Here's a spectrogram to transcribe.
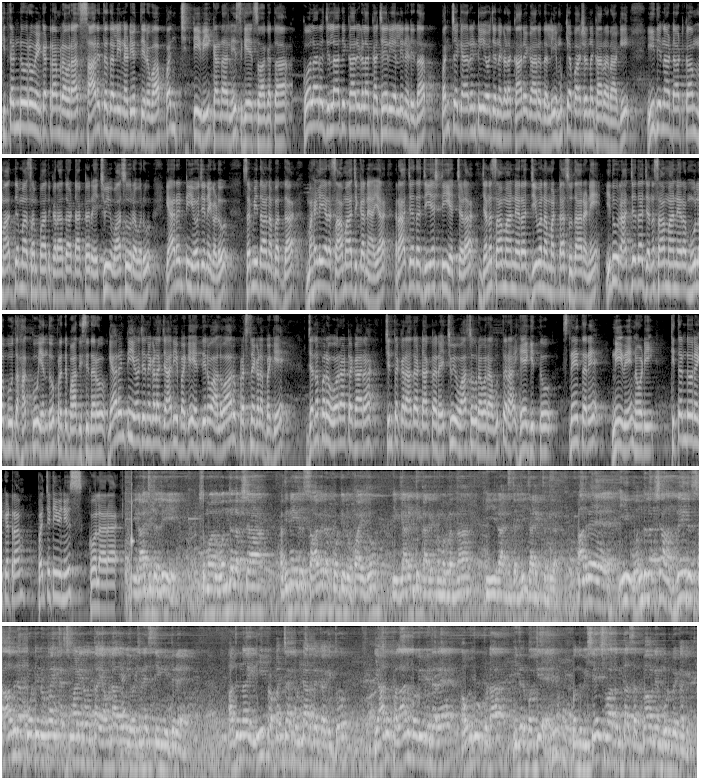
ಕಿತ್ತಂಡೂರು ವೆಂಕಟರಾಮ್ರವರ ಸಾರಥ್ಯದಲ್ಲಿ ನಡೆಯುತ್ತಿರುವ punch TV Kannada ನ್ಯೂಸ್ಗೆ ಸ್ವಾಗತ. ಕೋಲಾರ ಜಿಲ್ಲಾಧಿಕಾರಿಗಳ ಕಚೇರಿಯಲ್ಲಿ ನಡೆದ ಪಂಚ ಗ್ಯಾರಂಟಿ ಯೋಜನೆಗಳ ಕಾರ್ಯಾಗಾರದಲ್ಲಿ ಮುಖ್ಯ ಭಾಷಣಕಾರರಾಗಿ ಈ ದಿನ ಡಾಟ್ ಕಾಮ್ ಮಾಧ್ಯಮ ಸಂಪಾದಕರಾದ ಡಾಕ್ಟರ್ ಎಚ್ ವಿ ವಾಸೂರವರು ಗ್ಯಾರಂಟಿ ಯೋಜನೆಗಳು, ಸಂವಿಧಾನಬದ್ಧ, ಮಹಿಳೆಯರ ಸಾಮಾಜಿಕ ನ್ಯಾಯ, ರಾಜ್ಯದ ಜಿಎಸ್ಟಿ ಹೆಚ್ಚಳ, ಜನಸಾಮಾನ್ಯರ ಜೀವನ ಮಟ್ಟ ಸುಧಾರಣೆ, ಇದು ರಾಜ್ಯದ ಜನಸಾಮಾನ್ಯರ ಮೂಲಭೂತ ಹಕ್ಕು ಎಂದು ಪ್ರತಿಪಾದಿಸಿದರು. ಗ್ಯಾರಂಟಿ ಯೋಜನೆಗಳ ಜಾರಿ ಬಗ್ಗೆ ಎದ್ದಿರುವ ಹಲವಾರು ಪ್ರಶ್ನೆಗಳ ಬಗ್ಗೆ ಜನಪರ ಹೋರಾಟಗಾರ ಚಿಂತಕರಾದ ಡಾಕ್ಟರ್ ಎಚ್ ವಿ ವಾಸುರವರ ಉತ್ತರ ಹೇಗಿತ್ತು? ಸ್ನೇಹಿತರೆ, ನೀವೇ ನೋಡಿ ಕಿತ್ತಂಡೂರು ವೆಂಕಟರಾಮ್, ಪಂಚ ಟಿವಿ ನ್ಯೂಸ್, ಕೋಲಾರ. ಈ ರಾಜ್ಯದಲ್ಲಿ ಸುಮಾರು ಒಂದು ಲಕ್ಷ ಹದಿನೈದು ಸಾವಿರ ಕೋಟಿ ರೂಪಾಯಿದು ಈ ಗ್ಯಾರಂಟಿ ಕಾರ್ಯಕ್ರಮಗಳನ್ನ ಈ ರಾಜ್ಯದಲ್ಲಿ ಜಾರಿಗೆ ತಂದಿದ್ದಾರೆ. ಆದ್ರೆ ಈ ಒಂದು ಲಕ್ಷ ಹದಿನೈದು ಸಾವಿರ ಕೋಟಿ ರೂಪಾಯಿ ಖರ್ಚು ಮಾಡಿರುವಂತ ಯಾವುದಾದ್ರೂ ಯೋಜನೆ, ಸ್ಕೀಮ್ ಇದ್ರೆ ಅದನ್ನ ಇಡೀ ಪ್ರಪಂಚ ಕೊಂಡಾಡಬೇಕಾಗಿತ್ತು. ಯಾರು ಫಲಾನುಭವಿಗಳಿದ್ದಾರೆ, ಅವ್ರಿಗೂ ಕೂಡ ಇದರ ಬಗ್ಗೆ ಒಂದು ವಿಶೇಷವಾದಂತ ಸದ್ಭಾವನೆ ಮೂಡಬೇಕಾಗಿತ್ತು.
